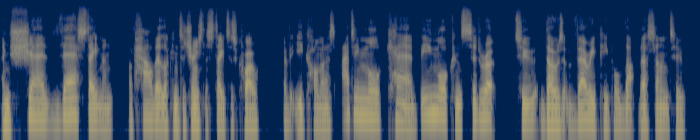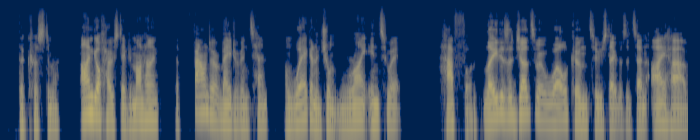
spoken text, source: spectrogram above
and share their statement of how they're looking to change the status quo of e commerce, adding more care, being more considerate to those very people that they're selling to, the customer. I'm your host, David Mannheim, the founder of Made with Intent, and we're going to jump right into it. Have fun. Ladies and gentlemen, welcome to Statements of Intent. I have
